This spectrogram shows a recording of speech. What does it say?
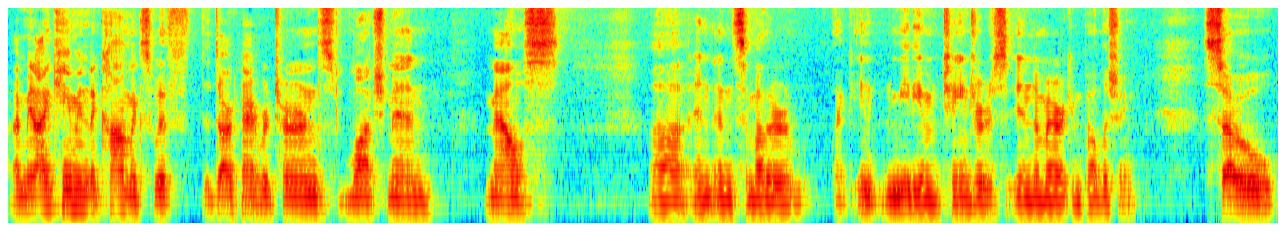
I mean, I came into comics with The Dark Knight Returns, Watchmen, Maus, uh, and and some other like medium changers in American publishing. So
